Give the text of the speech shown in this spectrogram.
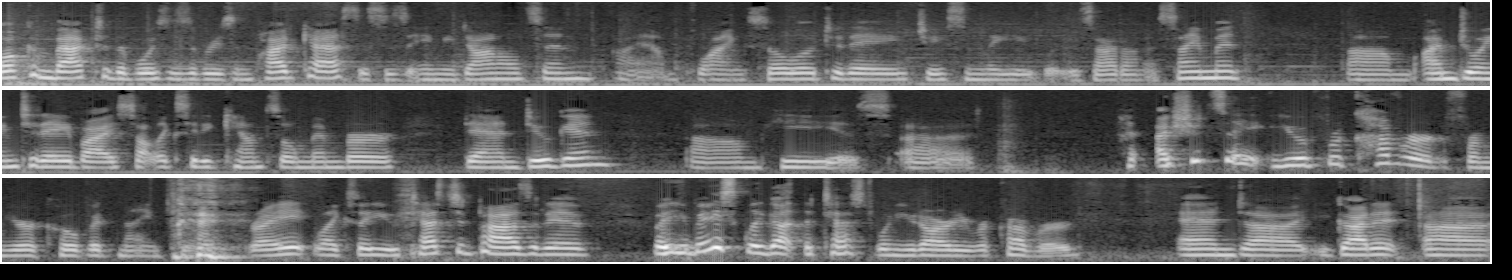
Welcome back to the Voices of Reason podcast. This is Amy Donaldson. I am flying solo today. Jason Lee is out on assignment. Um, I'm joined today by Salt Lake City Council member Dan Dugan. Um, he is, uh, I should say, you have recovered from your COVID 19, right? Like, so you tested positive, but you basically got the test when you'd already recovered. And uh, you got it, uh,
